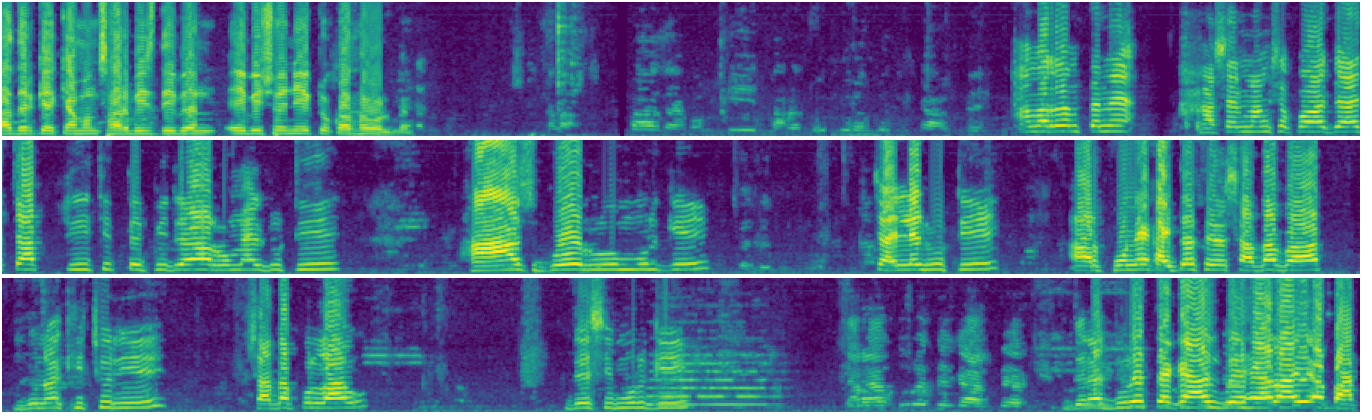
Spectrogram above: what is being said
তাদেরকে কেমন সার্ভিস দিবেন? এই বিষয় নিয়ে একটু কথা বলবেন। আমার ওখানে হাঁসের মাংস পাওয়া যায় চাপটি চিত্তে পিঠা রুমাল রুটি হাঁস গরু মুরগি চাইলের রুটি আর ফোনে খাইতেছে সাদা ভাত গুনা খিচুড়ি সাদা পোলাও দেশি মুরগি। যারা দূরে থেকে আসবে হেরাইয়া ভাত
